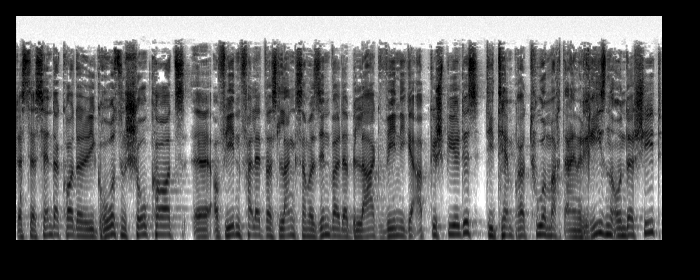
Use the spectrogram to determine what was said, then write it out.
dass der Center Court oder die großen Showcourts äh, auf jeden Fall etwas langsamer sind, weil der Belag weniger abgespielt ist. Die Temperatur macht einen Riesenunterschied.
